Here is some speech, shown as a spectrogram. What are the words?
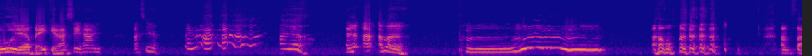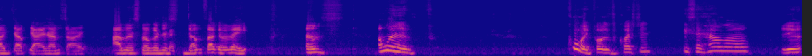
Oh yeah, bacon. I see how. You, I see. I, I, I, I, yeah. And I, I'm gonna. Oh, I'm fucked up, guys. I'm sorry. I've been smoking this dumb fucking vape. Um, I want to. Corey posed a question. He said, "How long do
